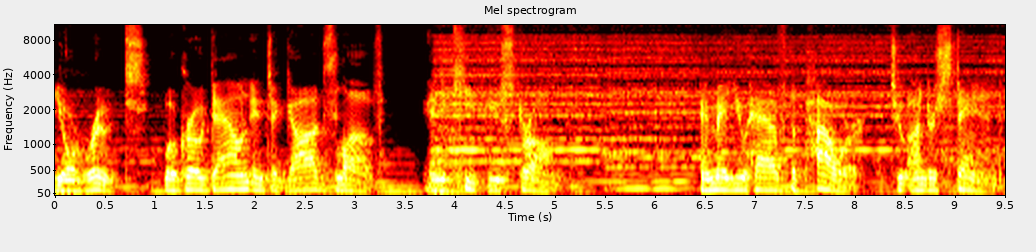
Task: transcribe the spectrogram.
Your roots will grow down into God's love and keep you strong. And may you have the power to understand,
